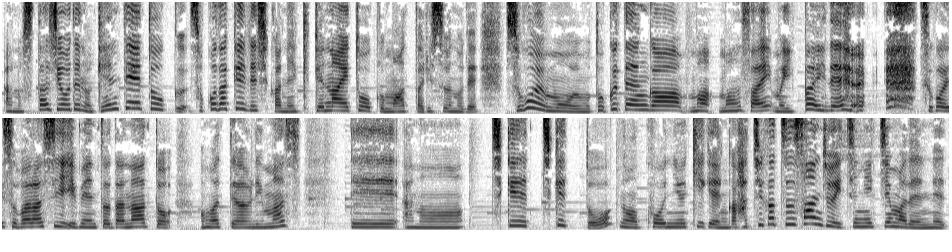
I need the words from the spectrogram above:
あの、スタジオでの限定トーク、そこだけでしかね、聞けないトークもあったりするので、すごいもう、もう特典が、ま、満載まあ、いっぱいで すごい素晴らしいイベントだなと思っております。で、あの、チケ、チケットの購入期限が8月31日までね、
